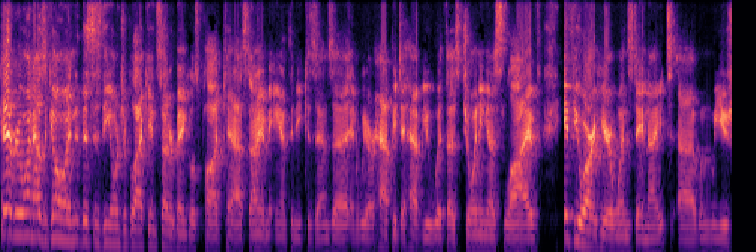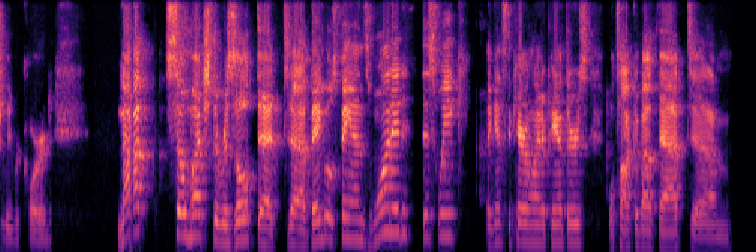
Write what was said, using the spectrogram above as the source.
Hey everyone, how's it going? This is the Orange and Black Insider Bengals podcast. I am Anthony Cosenza, and we are happy to have you with us, joining us live if you are here Wednesday night uh, when we usually record. Not so much the result that uh, Bengals fans wanted this week against the Carolina Panthers. We'll talk about that. Um,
